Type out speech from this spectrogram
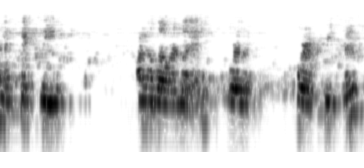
kind of thickly on the lower lid where, where it creases.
